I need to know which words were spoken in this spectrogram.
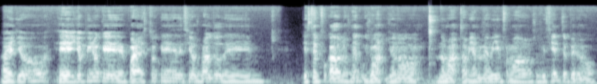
A ver, yo, eh, yo opino que para esto que decía Osvaldo de que está enfocado a los netbooks, bueno, yo no, no todavía no me había informado lo suficiente, pero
